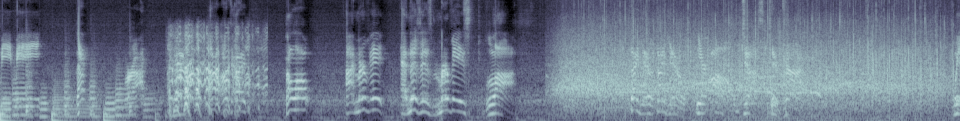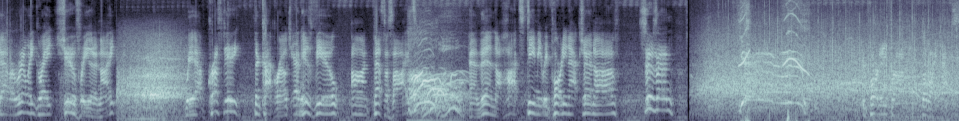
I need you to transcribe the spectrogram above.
me, me. No, we're oh, okay. Hello, I'm Murphy, and this is Murphy's Law. Thank you, thank you. You're all just too kind. We have a really great shoe for you tonight. We have Krusty the cockroach and his view on pesticides. Oh. And then the hot, steamy reporting action of Susan. Reporting from the White House.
